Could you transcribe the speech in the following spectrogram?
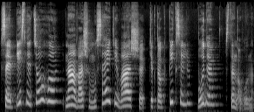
Все, після цього на вашому сайті ваш TikTok Pixel буде встановлено.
